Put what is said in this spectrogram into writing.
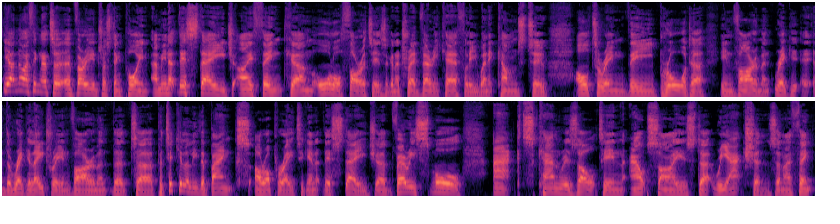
Yeah, no, I think that's a, a, very interesting point. I mean, at this stage, I think um, all authorities are going to tread very carefully when it comes to altering the broader environment, regu- the regulatory environment that uh, particularly the banks are operating in at this stage. Uh, very small acts can result in outsized uh, reactions. And I think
